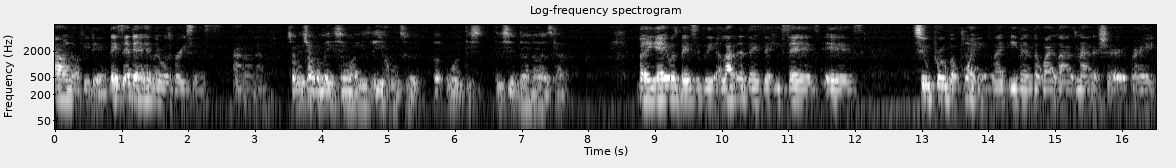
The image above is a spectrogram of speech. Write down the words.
I don't know if he did. They said that Hitler was racist. I don't know. So they trying to make it seem like it's equal to uh, what this this shit done to us, kind of. But Ye was basically a lot of the things that he says is to prove a point, like even the White Lives Matter shirt, right?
